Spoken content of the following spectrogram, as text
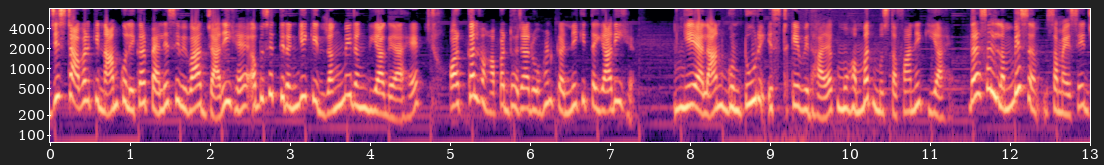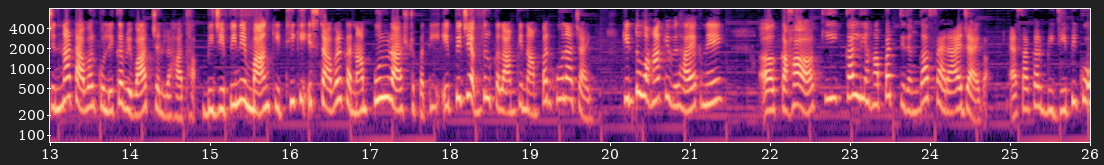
जिस टावर के नाम को लेकर पहले से विवाद जारी है, अब उसे तिरंगे के रंग में रंग दिया गया है और कल वहाँ पर ध्वजारोहण करने की तैयारी है। ये ऐलान गुंटूर ईस्ट के विधायक मोहम्मद मुस्तफ़ा ने किया है। दरअसल लंबे समय से जिन्ना टावर को लेकर विवाद चल रहा था बीजेपी ने मांग की थी कि इस टावर का नाम पूर्व राष्ट्रपति एपीजे अब्दुल कलाम के नाम पर होना चाहिए। किंतु वहाँ के विधायक ने आ, कहा कि कल यहाँ पर तिरंगा फहराया जाएगा। ऐसा कर बीजेपी को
